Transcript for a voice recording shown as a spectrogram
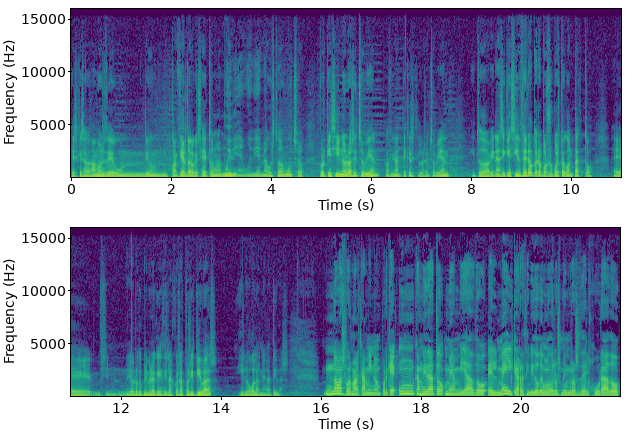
es que salgamos de un, de un concierto o lo que sea y todo muy bien, muy bien, me ha gustado mucho. Porque si no lo has hecho bien, al final te crees que lo has hecho bien y todo va bien. Así que sincero, pero por supuesto contacto. Eh, yo creo que primero hay que decir las cosas positivas y luego las negativas. No vas por mal camino, porque un candidato me ha enviado el mail que ha recibido de uno de los miembros del jurado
